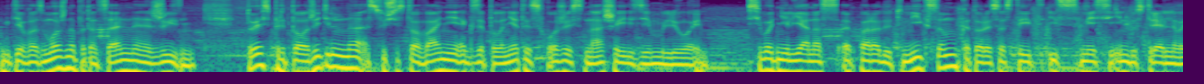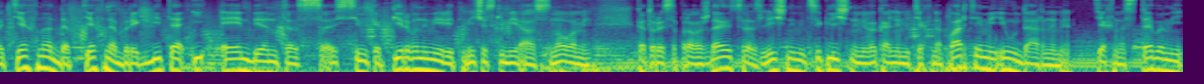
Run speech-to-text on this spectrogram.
где возможна потенциальная жизнь, то есть предположительно существование экзопланеты, схожей с нашей Землей. Сегодня Илья нас порадует миксом, который состоит из смеси индустриального техно, даптехно, брейкбита и эмбиента с синкопированными ритмическими основами, которые сопровождаются различными цикличными вокальными технопартиями и ударными, техностебами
